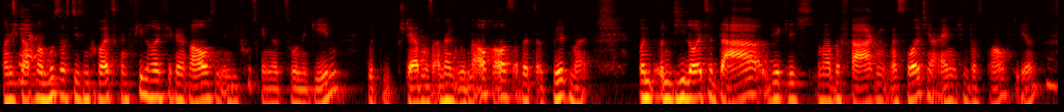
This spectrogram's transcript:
Und ich glaube, ja. man muss aus diesem Kreuzgang viel häufiger raus und in die Fußgängerzone gehen. Gut, die sterben aus anderen Gründen auch aus, aber jetzt als Bild mal. Und, und die Leute da wirklich mal befragen, was wollt ihr eigentlich und was braucht ihr? Mhm.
